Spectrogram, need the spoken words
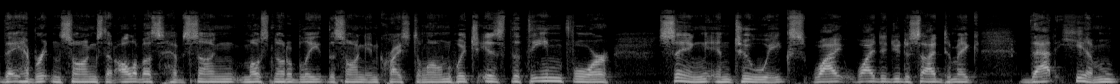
they have written songs that all of us have sung. Most notably, the song "In Christ Alone," which is the theme for Sing in two weeks. Why why did you decide to make that hymn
